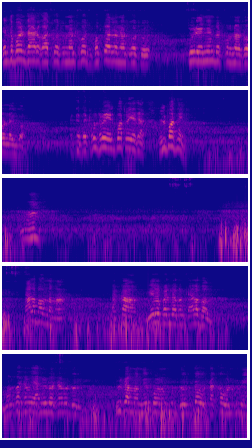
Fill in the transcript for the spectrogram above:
చింతపోయిన సారు కాసుకోవచ్చు నంచుకోవచ్చు పప్పుచారులో నంచుకోవచ్చు. చూడు ఎన్ని పెట్టుకుంటున్నాను చూడండి ఇదిగో. ఇట్లా పెట్టుకుంటే వెళ్ళిపోతున్నాయి ఇక. వెళ్ళిపోతున్నాయి. చాలా బాగుందమ్మా. చక్క ఏదో పని లేకుండా చాలా బాగుంది. మొదటి వచ్చినప్పుడు ఎన్నెళ్ళు వచ్చినప్పుడు దొరికింది చూసామ్మా మీరు కూడా దొరికితే చక్క వండుకుని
